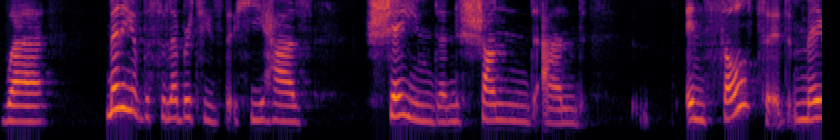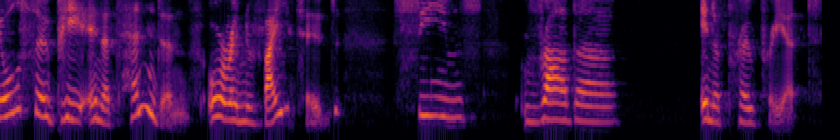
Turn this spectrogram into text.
where many of the celebrities that he has shamed and shunned and insulted may also be in attendance or invited seems rather inappropriate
